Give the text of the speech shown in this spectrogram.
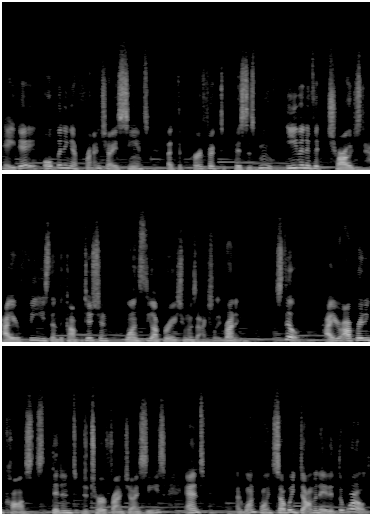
heyday, opening a franchise seemed like the perfect business move, even if it charged higher fees than the competition once the operation was actually running. Still, higher operating costs didn't deter franchisees, and at one point, Subway dominated the world.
